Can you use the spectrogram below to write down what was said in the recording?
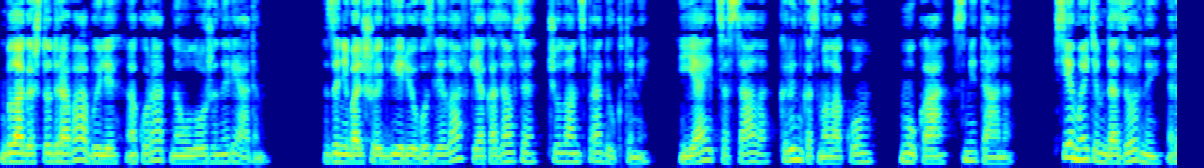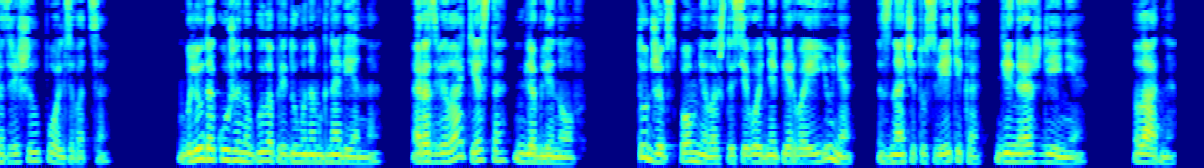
Благо, что дрова были аккуратно уложены рядом. За небольшой дверью возле лавки оказался чулан с продуктами. Яйца, сало, крынка с молоком, мука, сметана. Всем этим дозорный разрешил пользоваться. Блюдо к ужину было придумано мгновенно. Развела тесто для блинов. Тут же вспомнила, что сегодня 1 июня, Значит, у Светика день рождения. Ладно,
